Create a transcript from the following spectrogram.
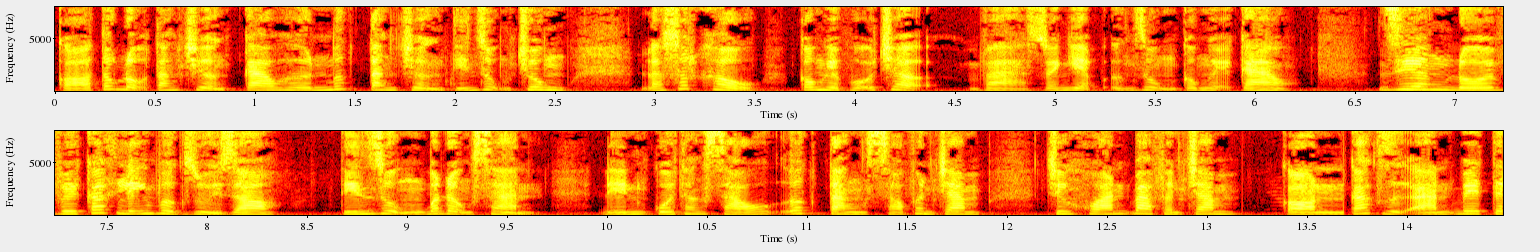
có tốc độ tăng trưởng cao hơn mức tăng trưởng tín dụng chung là xuất khẩu, công nghiệp hỗ trợ và doanh nghiệp ứng dụng công nghệ cao. Riêng đối với các lĩnh vực rủi ro, tín dụng bất động sản đến cuối tháng 6 ước tăng 6%, chứng khoán 3%, còn các dự án BT,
